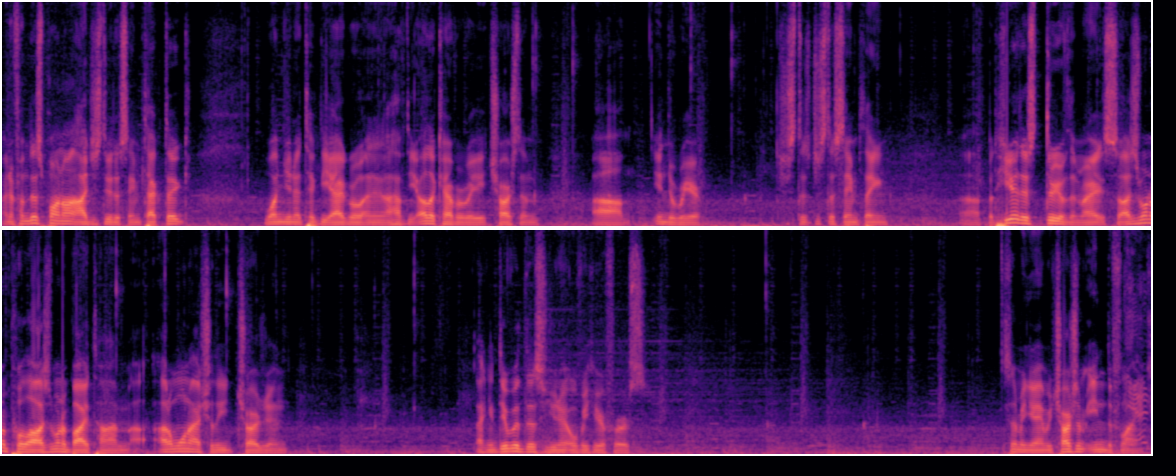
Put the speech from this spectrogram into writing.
And from this point on, I just do the same tactic. One unit take the aggro, and then I have the other cavalry charge them um, in the rear. Just the, just the same thing. Uh, but here there's three of them, right? So I just want to pull out. I just want to buy time. I don't want to actually charge in. I can deal with this unit over here first. Same again. We charge them in the flank.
